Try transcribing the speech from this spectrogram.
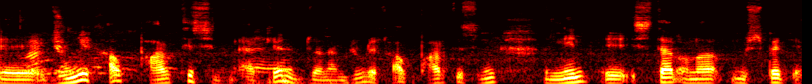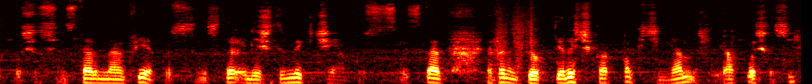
e, Cumhuriyet Halk Partisi'nin erken dönem Cumhuriyet Halk Partisi'nin e, ister ona müspet yaklaşılsın, ister menfi yaklaşılsın, ister eleştirmek için yaklaşılsın, ister efendim göklere çıkartmak için yanlış yaklaşılsın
